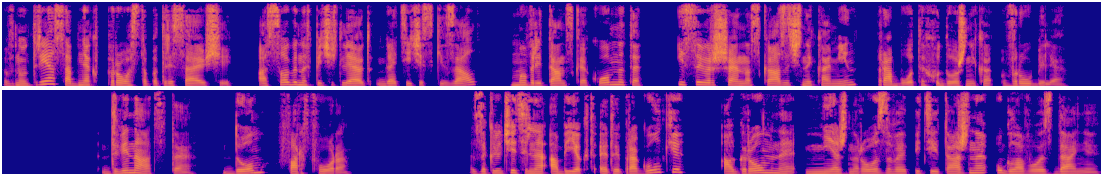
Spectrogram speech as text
Внутри особняк просто потрясающий, особенно впечатляют готический зал, мавританская комната и совершенно сказочный камин работы художника Врубеля. 12. Дом фарфора. Заключительный объект этой прогулки — огромное нежно-розовое пятиэтажное угловое здание,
